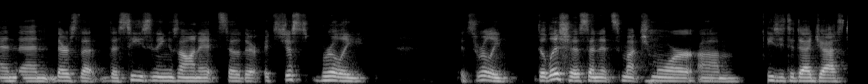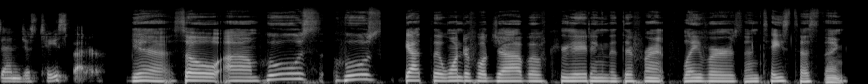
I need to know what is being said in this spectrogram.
and then there's the the seasonings on it so there it's just really it's really delicious and it's much more um, easy to digest and just tastes better. Yeah. So um, who's who's got the wonderful job of creating the different flavors and taste testing?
